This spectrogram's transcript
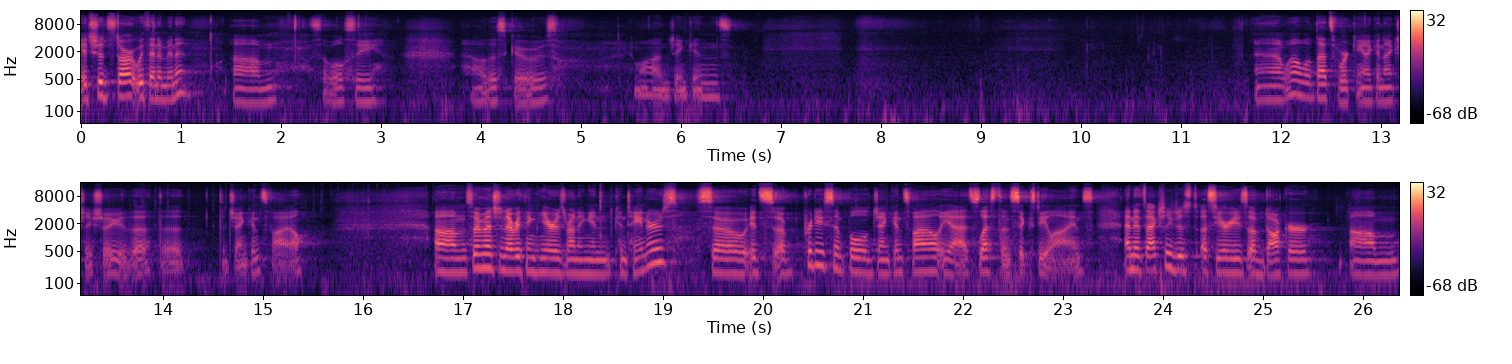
It should start within a minute, um, so we'll see how this goes. Come on, Jenkins. Uh, well, that's working. I can actually show you the, the the Jenkins file. Um, so I mentioned everything here is running in containers. So it's a pretty simple Jenkins file. Yeah, it's less than 60 lines. And it's actually just a series of Docker um,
